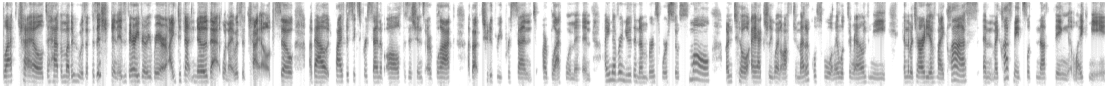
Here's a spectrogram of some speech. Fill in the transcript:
black child to have a mother who was a physician is very very rare. I did not know that when i was a child. So about 5 to 6% of all physicians are black about 2 to 3% are black women. I never knew the numbers were so small until i actually went off to medical school and i looked around me and the majority of my class and my classmates looked nothing like me.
